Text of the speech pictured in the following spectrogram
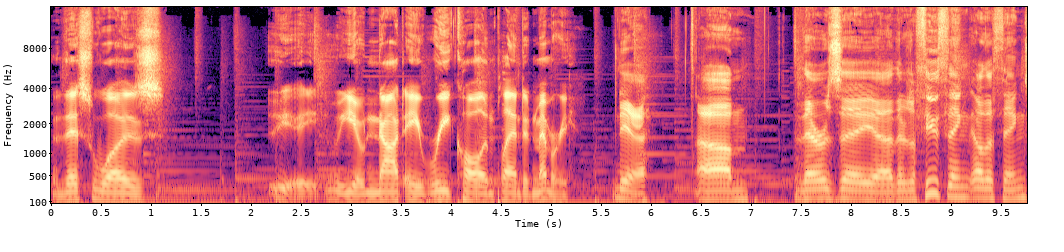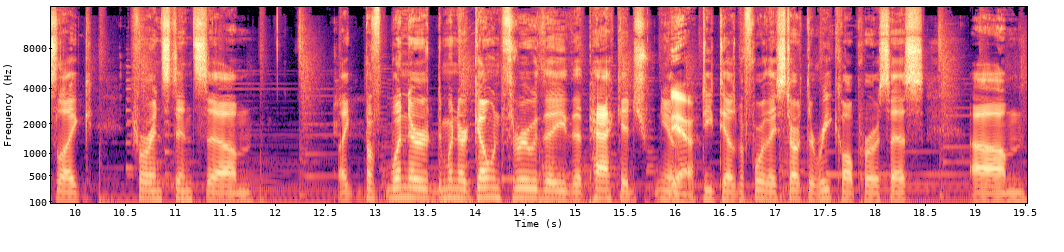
this was, you know, not a recall implanted memory. Yeah. Um, there's a uh, there's a few thing other things like, for instance, um, like bef- when they're when they're going through the the package, you know, Yeah. details before they start the recall process. Um,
